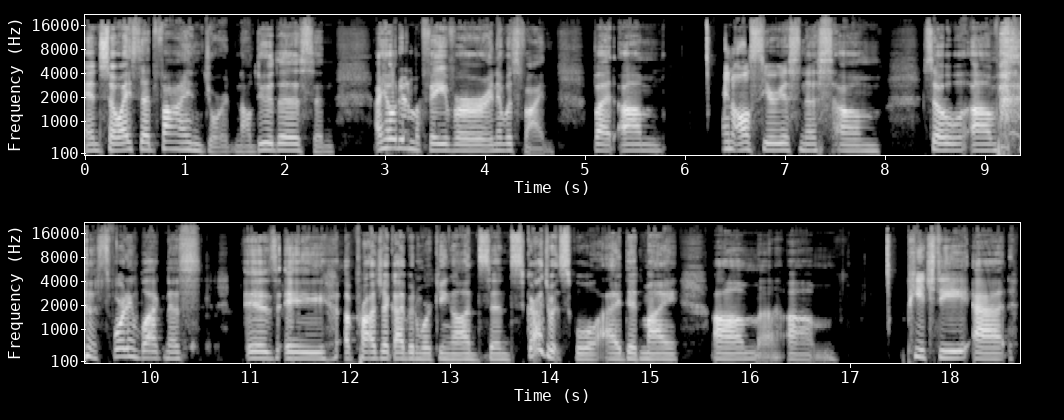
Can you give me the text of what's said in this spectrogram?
And so I said, fine, Jordan, I'll do this. And I owed him a favor and it was fine. But um, in all seriousness, um, so um, Sporting Blackness is a a project I've been working on since graduate school. I did my um, um, PhD at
